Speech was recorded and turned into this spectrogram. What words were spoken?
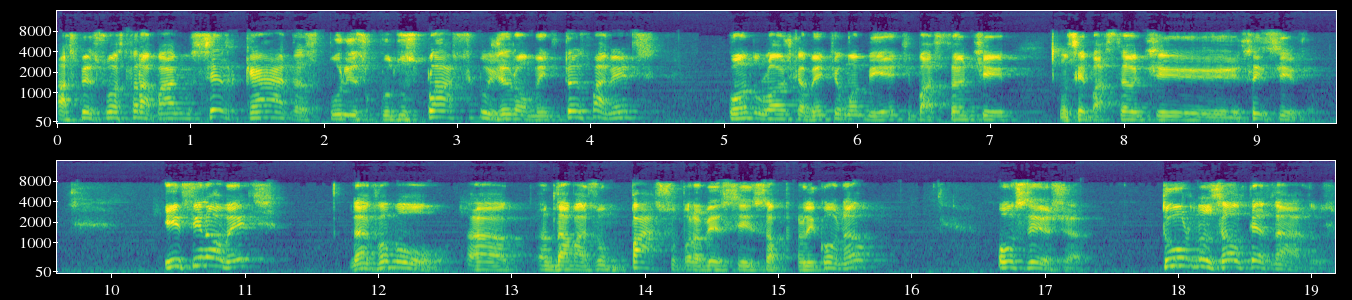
as pessoas trabalham cercadas por escudos plásticos, geralmente transparentes, quando, logicamente, é um ambiente bastante, vamos ser bastante sensível. E, finalmente, né, vamos ah, andar mais um passo para ver se isso aplica ou não. Ou seja, turnos alternados.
